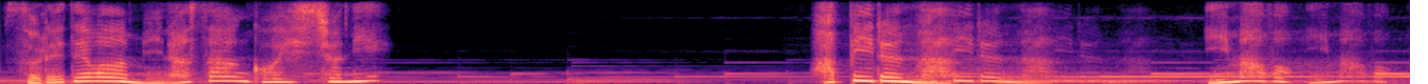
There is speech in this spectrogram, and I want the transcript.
それでは皆さんご一緒に。ハピルンな今を今を。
